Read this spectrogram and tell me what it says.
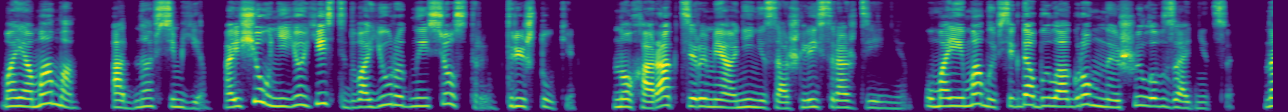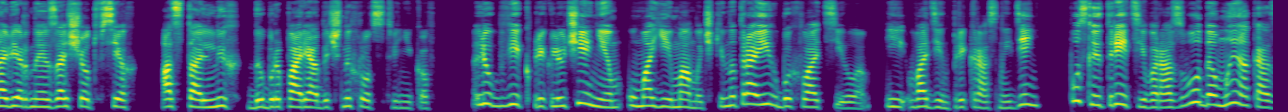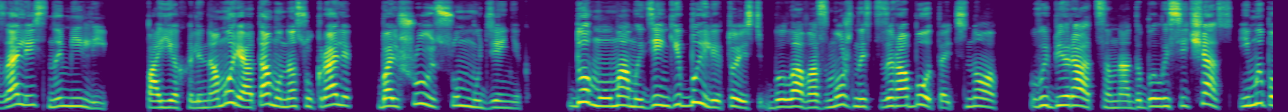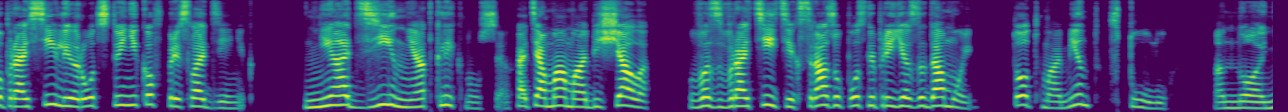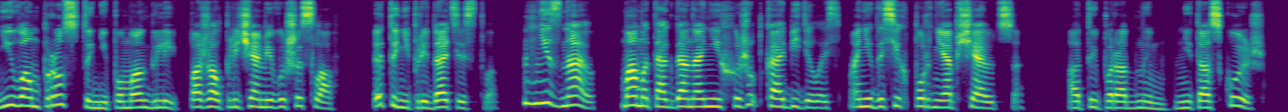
Моя мама одна в семье, а еще у нее есть двоюродные сестры, три штуки. Но характерами они не сошлись с рождения. У моей мамы всегда было огромное шило в заднице. Наверное, за счет всех остальных добропорядочных родственников. Любви к приключениям у моей мамочки на троих бы хватило. И в один прекрасный день, после третьего развода, мы оказались на мели. Поехали на море, а там у нас украли большую сумму денег. Дома у мамы деньги были, то есть была возможность заработать, но Выбираться надо было сейчас, и мы попросили родственников прислать денег. Ни один не откликнулся, хотя мама обещала возвратить их сразу после приезда домой. Тот момент в Тулу. Но они вам просто не помогли, пожал плечами Вышеслав. Это не предательство. Не знаю. Мама тогда на них жутко обиделась. Они до сих пор не общаются. А ты по родным не тоскуешь?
